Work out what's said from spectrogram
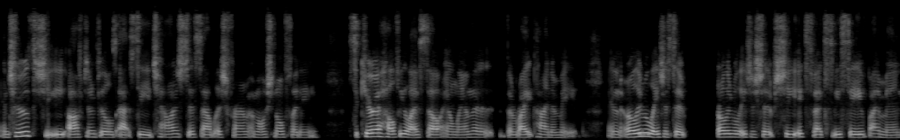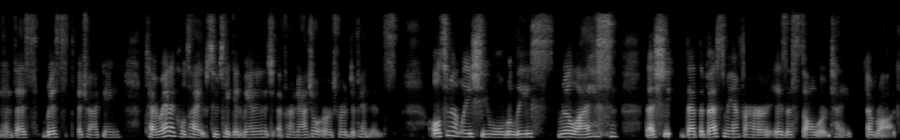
In truth, she often feels at sea, challenged to establish firm emotional footing, secure a healthy lifestyle, and land the, the right kind of mate. In an early relationship, early relationship, she expects to be saved by men and thus risks attracting tyrannical types who take advantage of her natural urge for dependence. Ultimately, she will release realize that she that the best man for her is a stalwart type, a rock,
